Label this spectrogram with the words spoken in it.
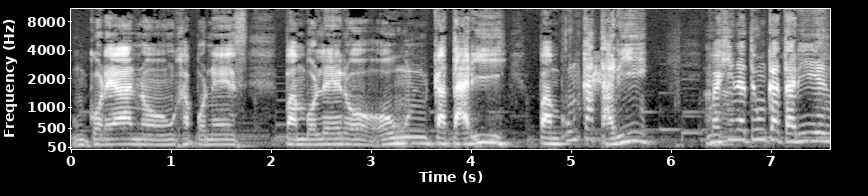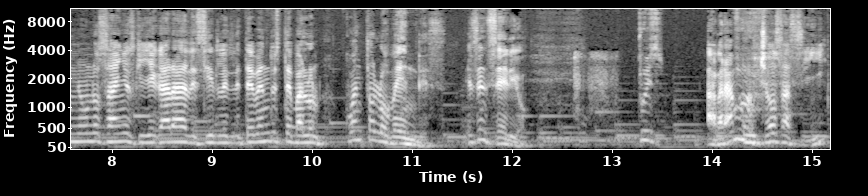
un coreano, un japonés, pambolero o un catarí, pam- un catarí. Imagínate un catarí en unos años que llegara a decirle, "Le- te vendo este balón, ¿cuánto lo vendes? Es en serio. Pues ¿Habrá muchos así?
